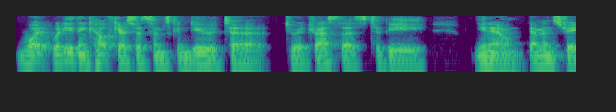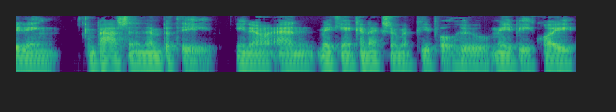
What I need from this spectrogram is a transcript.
what what do you think healthcare systems can do to to address this? To be, you know, demonstrating compassion and empathy you know, and making a connection with people who may be quite,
